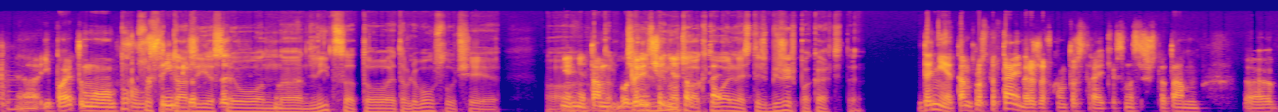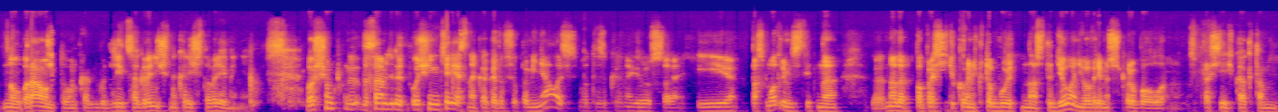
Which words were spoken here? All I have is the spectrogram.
Э, и поэтому... Ну, слушай, даже если он э, длится, то это в любом случае... Нет, нет, там, там ограничение... Там... актуальность, ты же бежишь по карте-то. Да нет, там просто таймер же в Counter-Strike, в смысле, что там Э, ну, раунд, он как бы длится ограниченное количество времени. В общем, на самом деле, очень интересно, как это все поменялось вот из-за коронавируса, и посмотрим, действительно, э, надо попросить у кого-нибудь, кто будет на стадионе во время Супербола, спросить, как там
